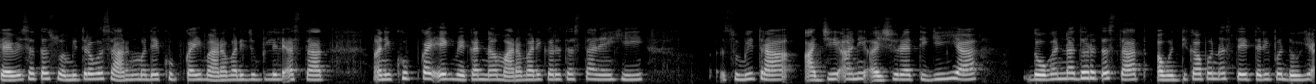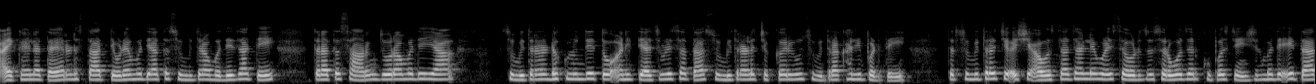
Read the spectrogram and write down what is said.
त्यावेळेस आता सौमित्र व सारंगमध्ये खूप काही मारामारी झुंपलेले असतात. आणि खूप काही एकमेकांना मारामारी करत असताना ही सुमित्रा आजी आणि ऐश्वर्या तिघी या दोघांना धरत असतात. अवंतिका पण असते तरी पण दोघी ऐकायला तयार नसतात. तेवढ्यामध्ये आता सुमित्रामध्ये जाते. तर आता सारंग जोरामध्ये या सुमित्राला ढकलून देतो आणि त्याच वेळेस आता सुमित्राला चक्कर येऊन सुमित्रा खाली पडते. तर सुमित्राची अशी अवस्था झाल्यामुळे सर्वज सर्वजण खूपच टेन्शनमध्ये येतात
